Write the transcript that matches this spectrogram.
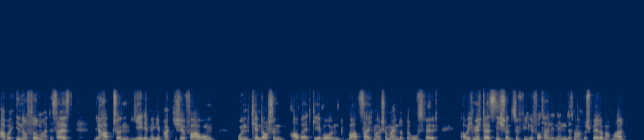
aber in einer Firma. Das heißt, ihr habt schon jede Menge praktische Erfahrung und kennt auch schon Arbeitgeber und wart, sage ich mal, schon mal in der Berufswelt. Aber ich möchte jetzt nicht schon zu viele Vorteile nennen, das machen wir später nochmal.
